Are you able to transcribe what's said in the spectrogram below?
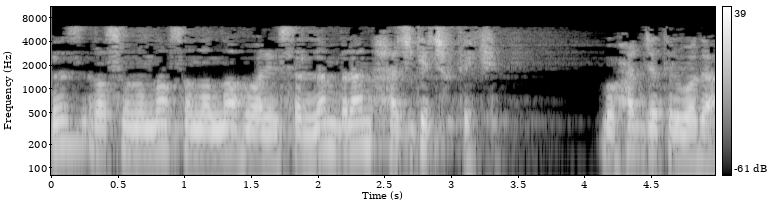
biz rasululloh sollallohu alayhi vasallam bilan hajga chiqdik. Bu hajjatul vada.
